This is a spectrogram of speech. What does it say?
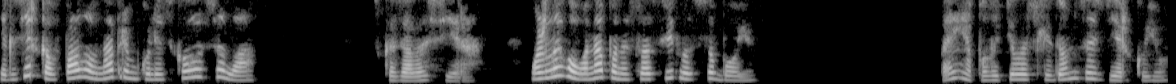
як зірка впала в напрямку людського села, сказала Сіра. Можливо, вона понесла світло з собою. Фея полетіла слідом за зіркою,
